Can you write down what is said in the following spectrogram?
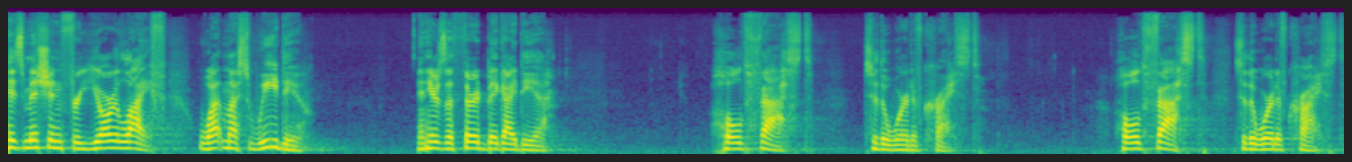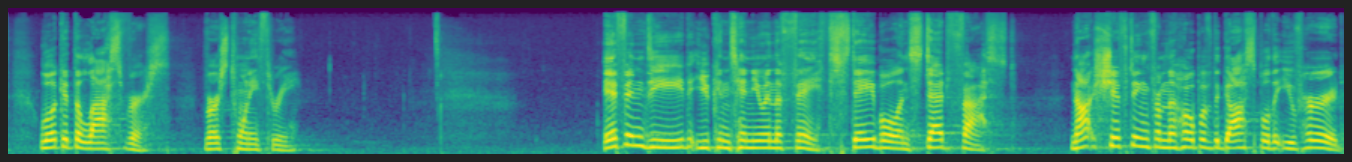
his mission for your life, what must we do? And here's the third big idea hold fast to the word of Christ. Hold fast to the word of Christ. Look at the last verse, verse 23. If indeed you continue in the faith, stable and steadfast, not shifting from the hope of the gospel that you've heard,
